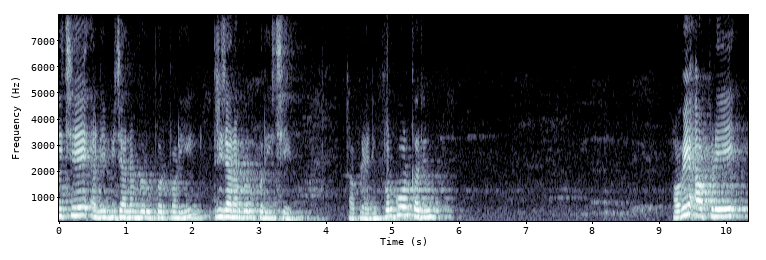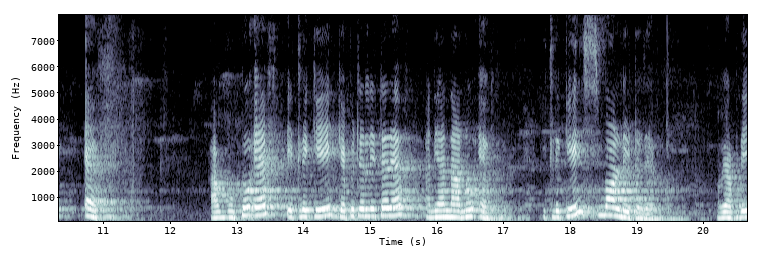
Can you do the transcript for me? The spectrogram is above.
ઈ છે અને બીજા નંબર ઉપર પણ ઈ, ત્રીજા નંબર ઉપર ઈ છે. તો આપણે એની ઉપર ગોળ કર્યું. હવે આપણે એફ આ મોટો એફ એટલે કે કેપિટલ લેટર એફ અને આ નાનો એફ એટલે કે સ્મોલ લેટર એફ હવે આપણે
